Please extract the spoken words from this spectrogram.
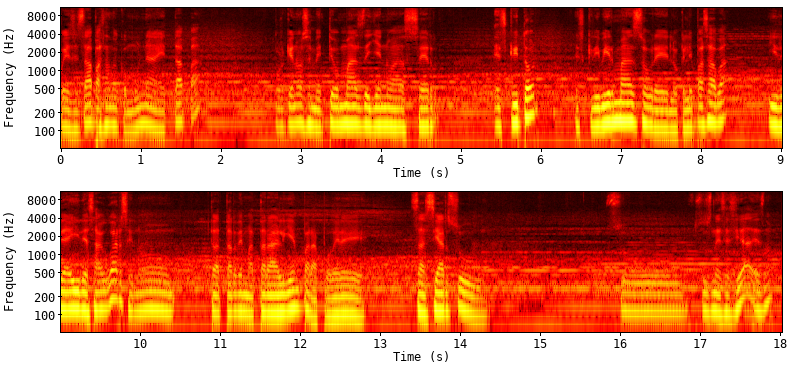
pues estaba pasando como una etapa, ¿por qué no se metió más de lleno a ser escritor, escribir más sobre lo que le pasaba y de ahí desahogarse, no tratar de matar a alguien para poder eh, saciar su, sus necesidades, ¿no?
